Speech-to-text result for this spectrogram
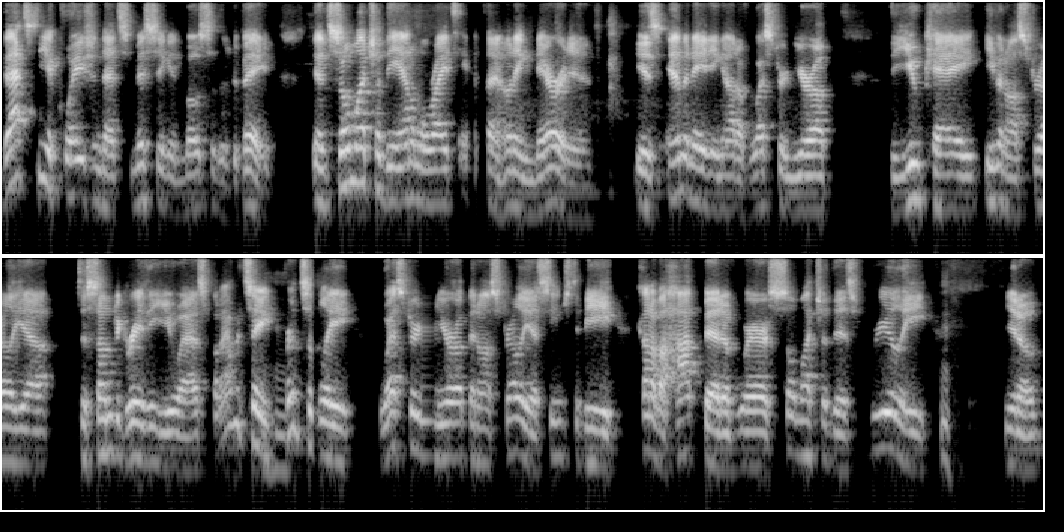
that's the equation that's missing in most of the debate. And so much of the animal rights anti-hunting narrative is emanating out of Western Europe the UK, even Australia, to some degree the US, but I would say mm-hmm. principally Western Europe and Australia seems to be kind of a hotbed of where so much of this really, hmm. you know,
